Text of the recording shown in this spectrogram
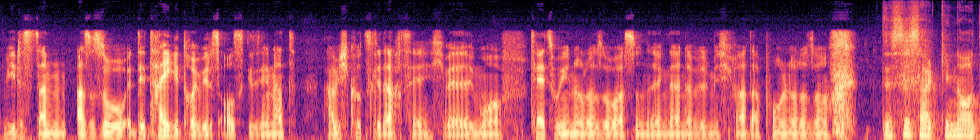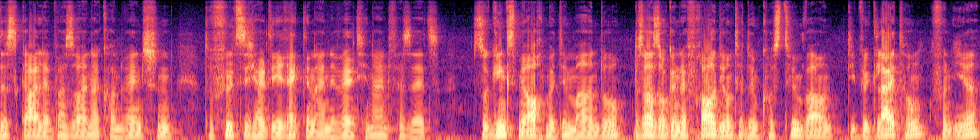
wie das dann, also so detailgetreu, wie das ausgesehen hat, habe ich kurz gedacht, hey, ich wäre irgendwo auf Tatooine oder sowas und irgendeiner will mich gerade abholen oder so. Das ist halt genau das Geile bei so einer Convention. Du fühlst dich halt direkt in eine Welt hineinversetzt. So ging es mir auch mit dem Mando. Das war sogar eine Frau, die unter dem Kostüm war und die Begleitung von ihr,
